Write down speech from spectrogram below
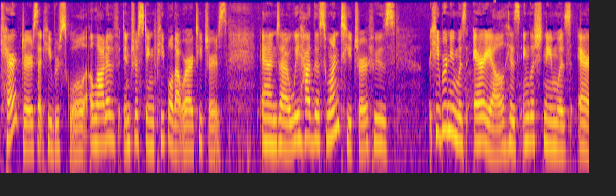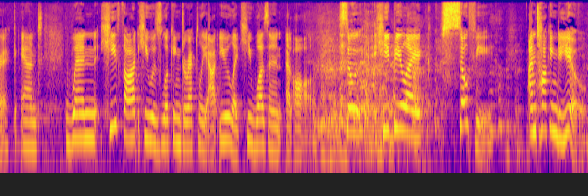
characters at Hebrew school, a lot of interesting people that were our teachers. And uh, we had this one teacher whose Hebrew name was Ariel, his English name was Eric. And when he thought he was looking directly at you, like he wasn't at all. So he'd be like, Sophie, I'm talking to you.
